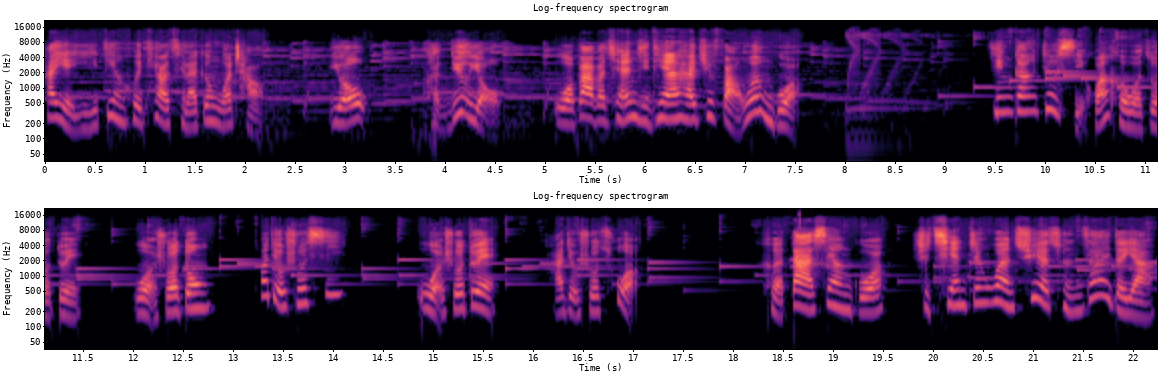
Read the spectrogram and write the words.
他也一定会跳起来跟我吵。有，肯定有。我爸爸前几天还去访问过。金刚就喜欢和我作对，我说东，他就说西；我说对，他就说错。可大象国是千真万确存在的呀！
